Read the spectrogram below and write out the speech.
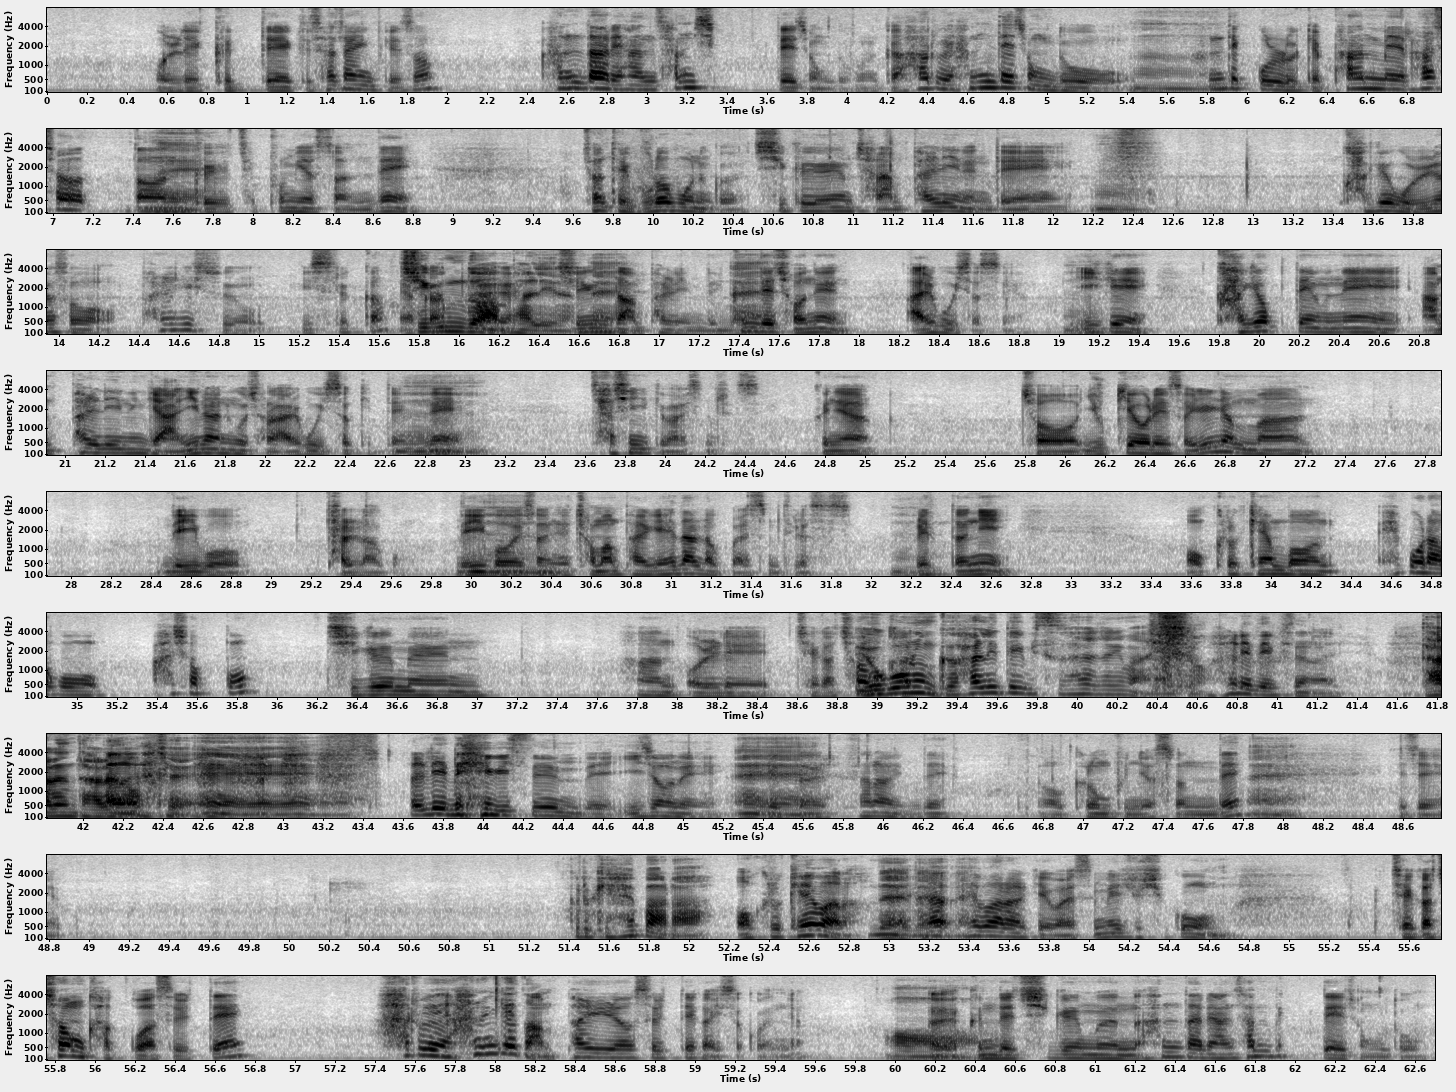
원래 그때 그 사장님께서 한 달에 한 30대 정도 그러니까 하루에 한 대 정도 음. 한 대꼴로 이렇게 판매를 하셨던 네. 그 제품이었었는데 저한테 물어보는 거예요. 지금 잘 안 팔리는데 음. 가격 올려서 팔릴 수 있을까? 약간, 지금도 안 네, 팔리는데. 지금도 안 팔리는데. 네. 근데 저는 알고 있었어요. 음. 이게 가격 때문에 안 팔리는 게 아니라는 걸 저는 알고 있었기 때문에 음. 자신 있게 말씀드렸어요. 그냥 저 6개월에서 1년만 내버려 달라고 네이버에서는 음. 저만 팔게 해달라고 말씀드렸었어요. 음. 그랬더니 어 그렇게 한번 해보라고 하셨고 지금은 한 원래 제가 처음 요거는 그 할리 데이비스 사장님 아니죠? 가- 할리 데이비슨 아니 다른 다른 아, 업체. 예, 예, 할리 데이비슨 네, 이전에 예, 했던 예. 사람인데 어, 그런 분이었었는데 예. 예. 이제 그렇게 해봐라. 어 그렇게 해봐라 네, 네, 네, 해- 네. 해봐라 이렇게 말씀해 주시고 음. 제가 처음 갖고 왔을 때 하루에 한 개도 안 팔렸을 때가 있었거든요. 어. 네, 근데 지금은 한 달에 한 300대 정도.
